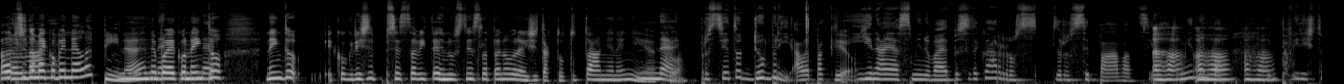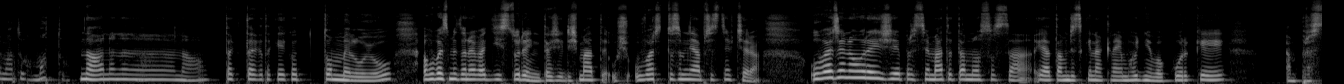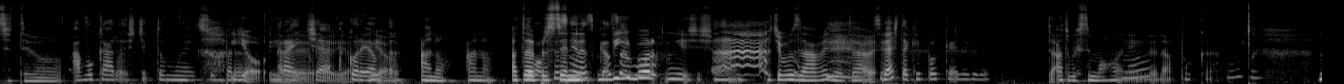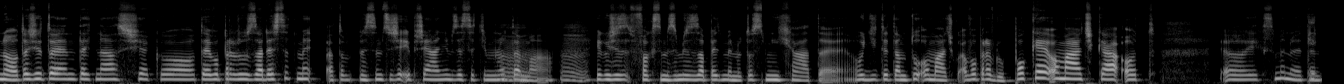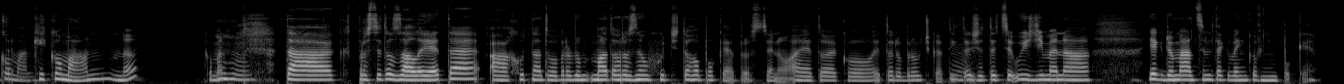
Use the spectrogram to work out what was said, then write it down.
Ale přitom Normálně- jakoby nelepí, ne? Nebo Ne, jako není ne. to, není to, jako když si představíte hnusně slepenou rejži, tak to totálně není. Jako. Ne, prostě je to dobrý, ale pak Jo. jiná jasmínová je prostě taková roz, rozsypávací. Aha, to mě aha, nebaví. aha. Mě baví, když to má tu hmotu. No, no, no, no, no, no. Tak, tak, tak jako to miluju a vůbec mi to nevadí studení, takže když máte už uvař, to jsem měla přesně včera, uvařenou rejži, prostě máte tam lososa, já tam vždycky nakrájím hodně okurky a prostě ty jo, Avokádo ještě k tomu je super. jo, jo, Rajče jo, a jo, koriandr. Jo. Ano, ano. A to, To je prostě výbor, ježiš, to tě budu závidět. Já, Si dáš taky poké někde. To- A to bych si mohla No. někde dát poké. No, takže to je teď nás jako, to je opravdu za deset minut, a to myslím si, že i přeháním s deseti minutama. Hmm. Jakože fakt si myslím, že za pět minut to smícháte, hodíte tam tu omáčku a opravdu poké omáčka od, uh, jak se jmenuje ten? Kikoman. Kikoman, ne? Kikoman. Mhm. Tak prostě to zalijete a chutná to opravdu, má to hroznou chuť toho poké prostě, no a je to jako, je to dobroučkatý. Hmm. Takže teď si ujíždíme na jak domácím, tak venkovním poké.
